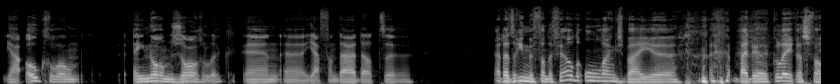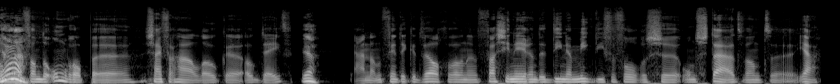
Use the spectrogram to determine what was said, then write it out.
ja, ook gewoon enorm zorgelijk. En ja, vandaar dat, ja, dat Riemen van der Velde onlangs bij, bij de collega's van, Ja. van de Omroep eh, zijn verhaal ook, ook deed. Ja. Ja, en dan vind ik het wel gewoon een fascinerende dynamiek die vervolgens eh, ontstaat. Want eh, ja,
